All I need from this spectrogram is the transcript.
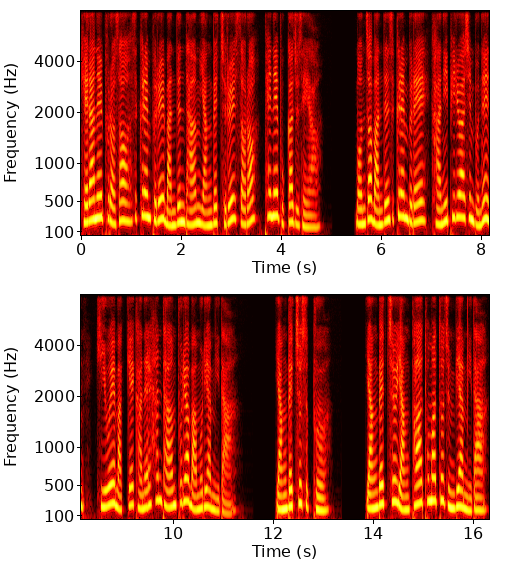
계란을 풀어서 스크램플을 만든 다음 양배추를 썰어 팬에 볶아주세요. 먼저 만든 스크램블에 간이 필요하신 분은 기호에 맞게 간을 한 다음 뿌려 마무리합니다. 양배추 수프. 양배추, 양파, 토마토 준비합니다.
